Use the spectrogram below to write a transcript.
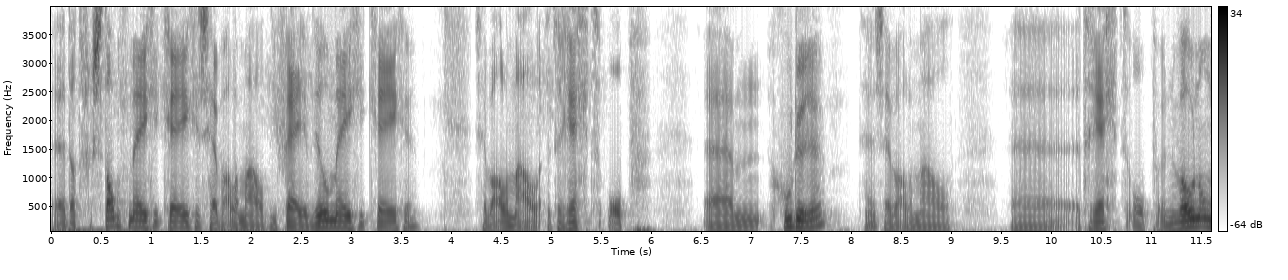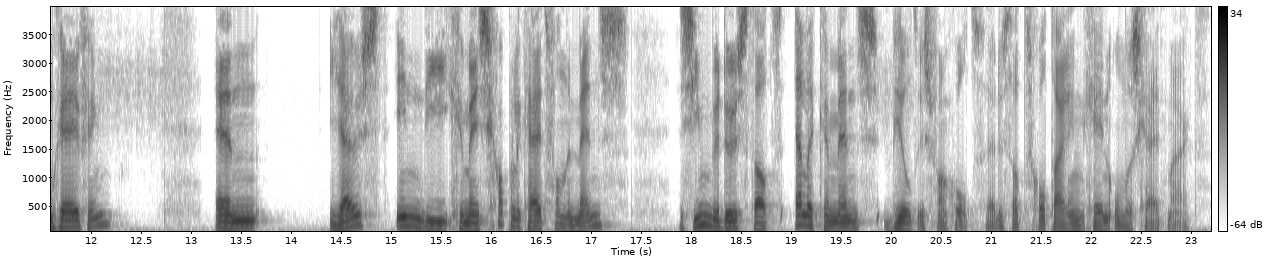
uh, dat verstand meegekregen, ze hebben allemaal die vrije wil meegekregen. Ze hebben allemaal het recht op um, goederen. Hè, ze hebben allemaal uh, het recht op een woonomgeving. En juist in die gemeenschappelijkheid van de mens zien we dus dat elke mens beeld is van God. Hè, dus dat God daarin geen onderscheid maakt.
